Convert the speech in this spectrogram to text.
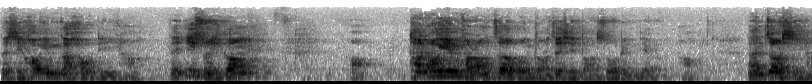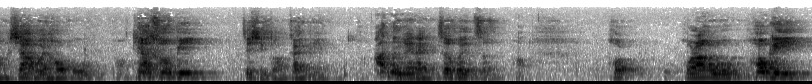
就是福音甲福利吼。这意思是讲，吼，传福音互人做温度，这是大使命着。但做是吼社会服务，吼听厝边，这是大改变。啊，两个来做伙做，吼，互互人有福利，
